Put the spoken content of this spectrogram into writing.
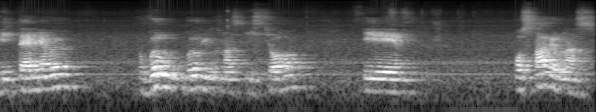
від темряви, вив- вивів нас із цього і поставив нас,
